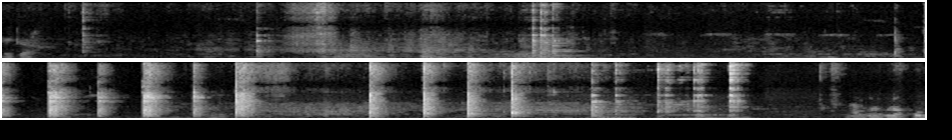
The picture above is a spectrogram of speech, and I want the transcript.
এটা নারকেলগুলো খুব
